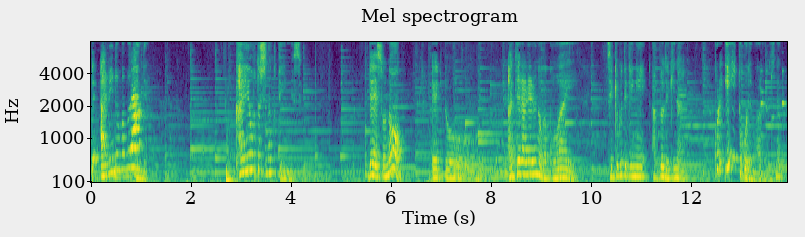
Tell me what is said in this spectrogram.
でありのままでいいんだよ。変えようとしなくていいんですよ。でそのえっ、と当てられるのが怖い積極的に発表できない。これいいとこでもあるんですね。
